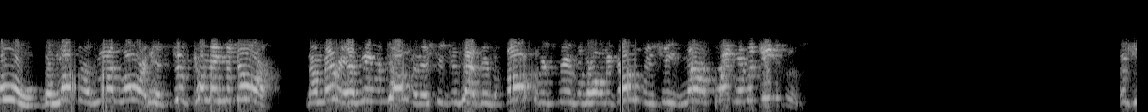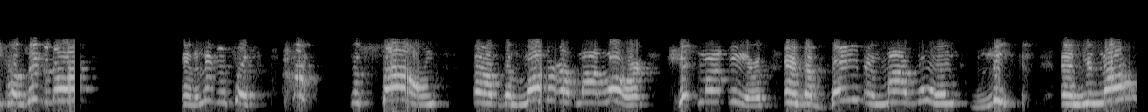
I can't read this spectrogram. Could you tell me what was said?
Oh, the mother of my Lord has just come in the door. Now, Mary hasn't even told her that. She just had this awesome experience with the Holy Ghost, and she's now pregnant with Jesus. And she comes in the door, and the Elizabeth says, the sound of the mother of my Lord hit my ears, and the babe in my womb leaped. And you know,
